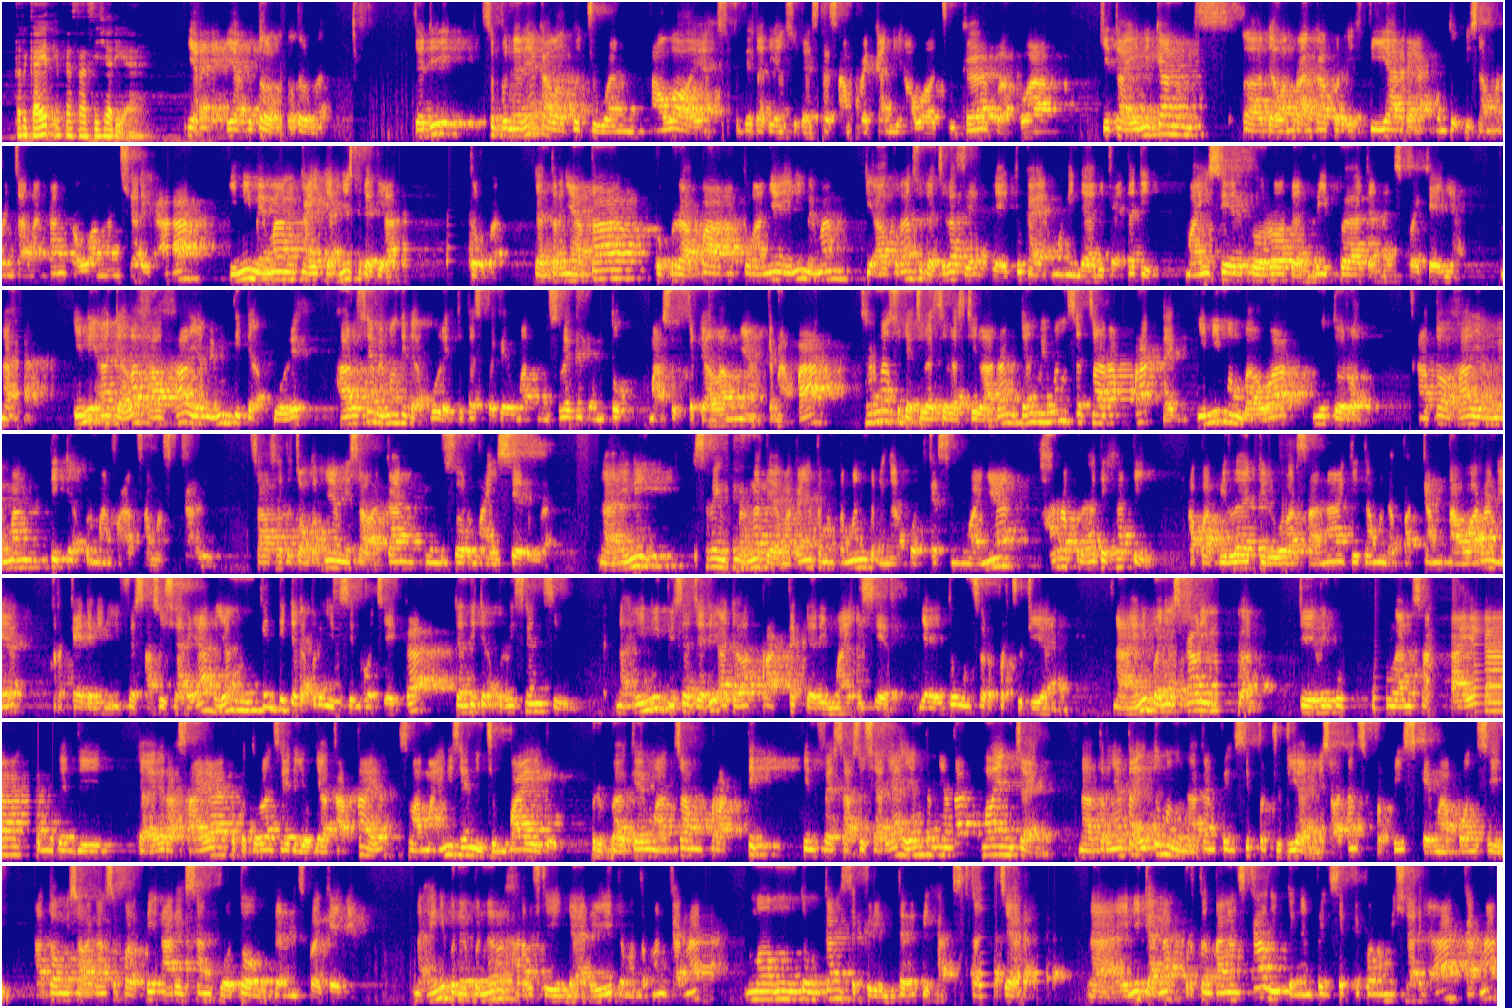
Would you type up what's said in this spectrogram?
Terkait investasi syariah. Ya, ya betul, betul Mbak. Jadi sebenarnya kalau tujuan awal ya seperti tadi yang sudah saya sampaikan di awal juga bahwa kita ini kan uh, dalam rangka berikhtiar ya untuk bisa merencanakan keuangan syariah ini memang kaidahnya sudah diatur Pak dan ternyata beberapa aturannya ini memang di Al-Quran sudah jelas ya, yaitu kayak menghindari kayak tadi maisir, goro, dan riba, dan lain sebagainya. Nah, ini adalah hal-hal yang memang tidak boleh, harusnya memang tidak boleh kita sebagai umat muslim untuk masuk ke dalamnya. Kenapa? Karena sudah jelas-jelas dilarang dan memang secara praktek ini membawa mudorot atau hal yang memang tidak bermanfaat sama sekali. Salah satu contohnya misalkan unsur maisir, Mbak. Nah ini sering banget ya, makanya teman-teman pendengar podcast semuanya harap berhati-hati apabila di luar sana kita mendapatkan tawaran ya terkait dengan investasi syariah yang mungkin tidak berizin OJK dan tidak berlisensi. Nah ini bisa jadi adalah praktek dari maisir, yaitu unsur perjudian. Nah ini banyak sekali Mbak, di lingkungan saya, kemudian di daerah saya, kebetulan saya di Yogyakarta ya, selama ini saya menjumpai itu berbagai macam praktik investasi syariah yang ternyata melenceng. Nah, ternyata itu menggunakan prinsip perjudian, misalkan seperti skema ponzi atau misalkan seperti arisan bodong dan sebagainya. Nah, ini benar-benar harus dihindari teman-teman karena menguntungkan segelintir pihak saja. Nah, ini karena bertentangan sekali dengan prinsip ekonomi syariah karena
